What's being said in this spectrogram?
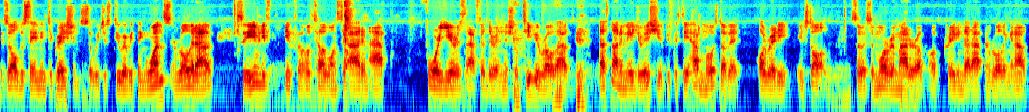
It's all the same integrations. So we just do everything once and roll it out. So even if, if a hotel wants to add an app four years after their initial TV rollout, that's not a major issue because they have most of it already installed. So it's a more of a matter of, of creating that app and rolling it out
